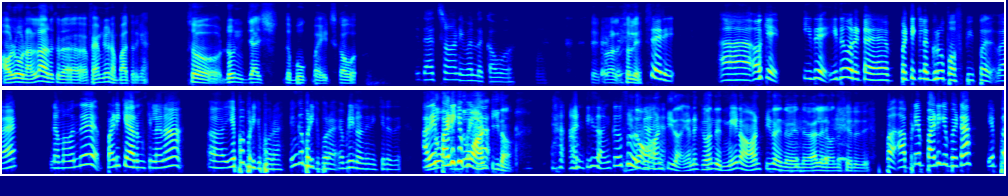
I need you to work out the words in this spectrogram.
அவ்வளோ நல்லா இருக்கிற ஃபேமிலியும் நான் பார்த்துருக்கேன். So don't judge the book by its cover. Not even the cover. ம். சரி பரவால்ல. சொல்லு. சரி. ஆ ஓகே. இது இது ஒரு the particular group of people where நம்ம வந்து படிக்க ஆரம்பிக்கலன்னா, அ எப்ப படிக்க போற? எங்க படிக்க போற? அப்படின்னு வந்து நிக்கிறது. அதே இதுவும் படிக்க இதுவும் போயிட்டா ஆன்டி தான். ஆன்டீஸ், அங்கிள்ஸும் இதுவும் இருக்காங்க. ஆன்டி தான். எனக்கு வந்து மெயினா ஆன்டி தான் இந்த இந்த வேலையில வந்து சேருது. ப அப்படியே படிக்க போயிட்டா, எப்ப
